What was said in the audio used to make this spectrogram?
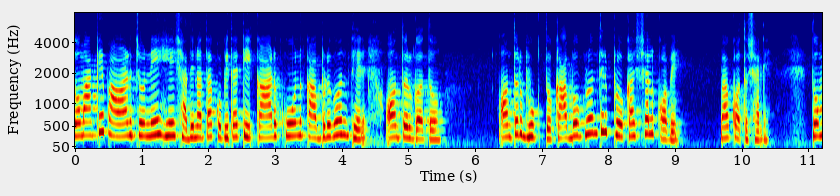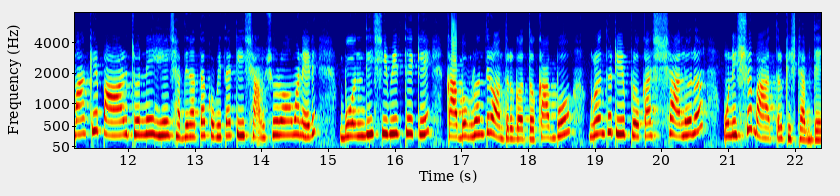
তোমাকে পাওয়ার জন্যে হে স্বাধীনতা কবিতাটি কার কোন কাব্যগ্রন্থের অন্তর্গত? অন্তর্ভুক্ত, কাব্যগ্রন্থের প্রকাশসাল কবে বা কত সালে? তোমাকে পাওয়ার জন্যে হে স্বাধীনতা কবিতাটি শামসুর রহমানের বন্দি শিবির থেকে কাব্যগ্রন্থের অন্তর্গত। কাব্যগ্রন্থটির প্রকাশ সাল হল উনিশশো বাহাত্তর খ্রিস্টাব্দে।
